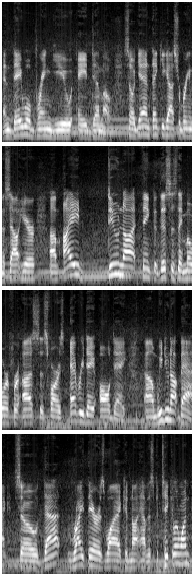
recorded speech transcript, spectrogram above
and they will bring you a demo. So again, thank you guys for bringing this out here. Um, I do not think that this is the mower for us as far as every day, all day. Um, we do not bag. So that right there is why I could not have this particular one.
